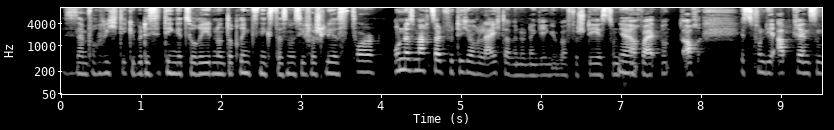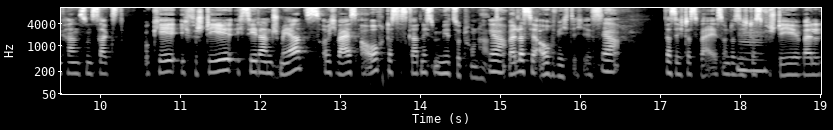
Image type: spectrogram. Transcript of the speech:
das ist einfach wichtig, über diese Dinge zu reden und da bringt es nichts, dass man sie verschließt. Voll. Und es macht es halt für dich auch leichter, wenn du dein Gegenüber verstehst und, ja. auch, und auch es von dir abgrenzen kannst und sagst, okay, ich verstehe, ich sehe deinen Schmerz, aber ich weiß auch, dass das gerade nichts mit mir zu tun hat. Ja. Weil das ja auch wichtig ist. Ja dass ich das weiß und dass ich das mhm. verstehe, weil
